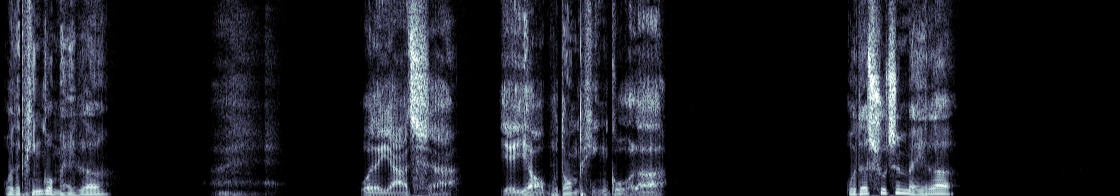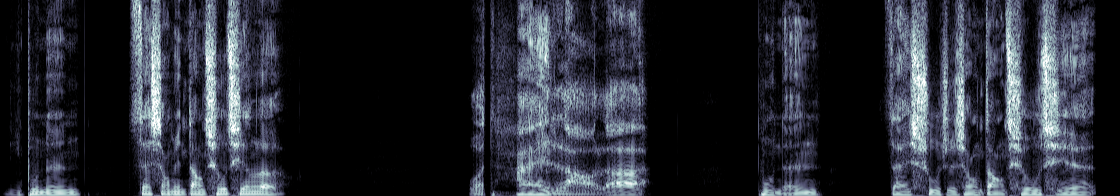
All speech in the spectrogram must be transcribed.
我的苹果没了，唉。我的牙齿啊，也咬不动苹果了。我的树枝没了，你不能在上面荡秋千了。我太老了，不能在树枝上荡秋千。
